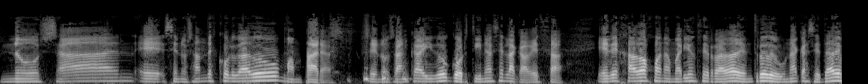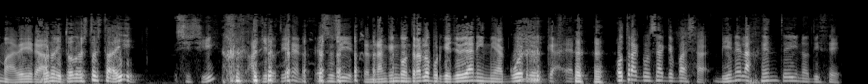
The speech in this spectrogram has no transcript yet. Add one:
Nos han, eh, se nos han descolgado mamparas. Se nos han caído cortinas en la cabeza. He dejado a Juana María encerrada dentro de una caseta de madera. Bueno, y todo esto está ahí. Sí, sí, aquí lo tienen. Eso sí, tendrán que encontrarlo porque yo ya ni me acuerdo. Otra cosa que pasa, viene la gente y nos dice,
